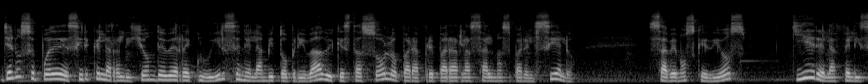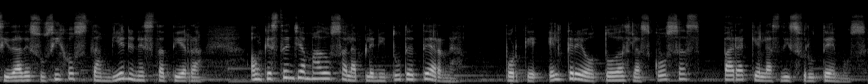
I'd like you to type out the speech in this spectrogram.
Ya no se puede decir que la religión debe recluirse en el ámbito privado y que está solo para preparar las almas para el cielo. Sabemos que Dios quiere la felicidad de sus hijos también en esta tierra, aunque estén llamados a la plenitud eterna, porque Él creó todas las cosas para que las disfrutemos,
